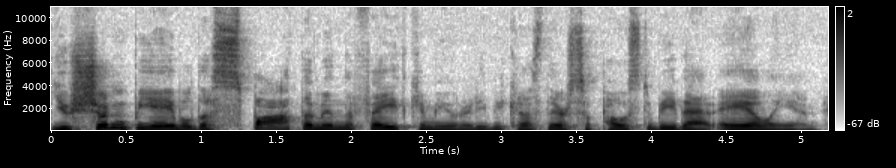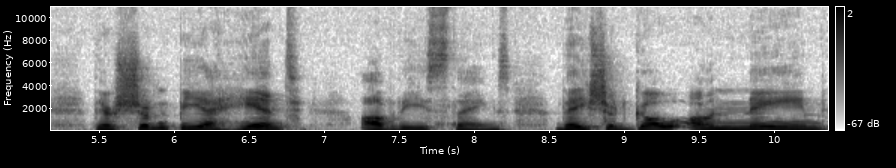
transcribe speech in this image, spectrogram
you shouldn't be able to spot them in the faith community because they're supposed to be that alien. There shouldn't be a hint of these things. They should go unnamed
